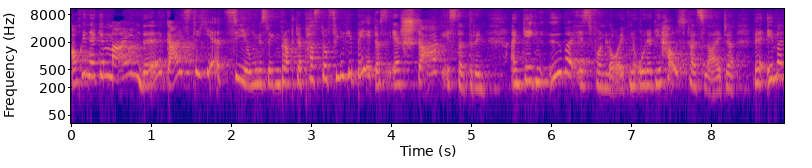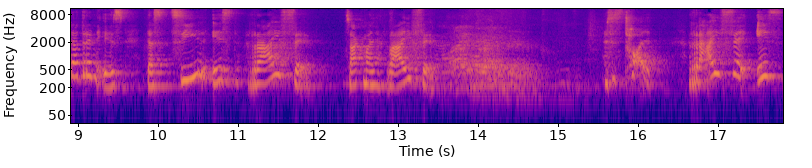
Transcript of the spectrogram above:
auch in der Gemeinde, geistliche Erziehung, deswegen braucht der Pastor viel Gebet, dass er stark ist da drin, ein Gegenüber ist von Leuten oder die Hauskreisleiter, wer immer da drin ist. Das Ziel ist Reife. Sag mal Reife. Das ist toll. Reife ist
